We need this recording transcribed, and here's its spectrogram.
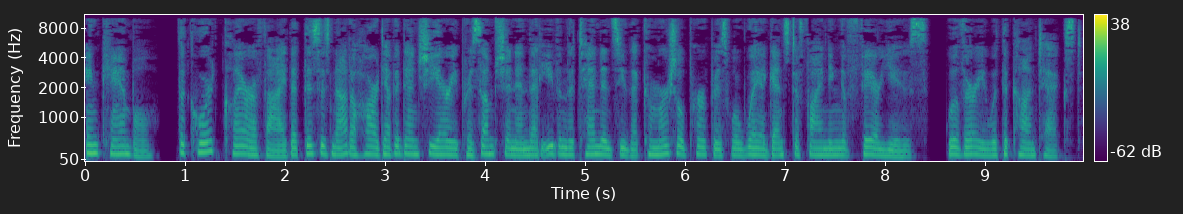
In Campbell, the court clarified that this is not a hard evidentiary presumption and that even the tendency that commercial purpose will weigh against a finding of fair use will vary with the context.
